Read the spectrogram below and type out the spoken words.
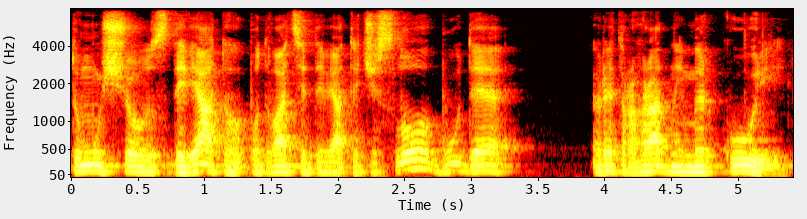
тому що з 9 по 29 число буде ретроградний Меркурій.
